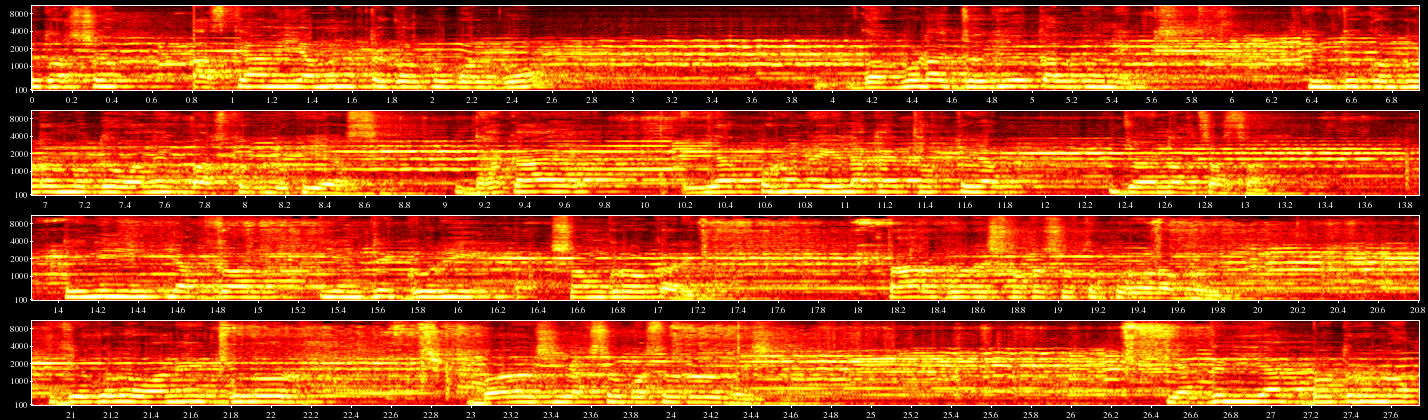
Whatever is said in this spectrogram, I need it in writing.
দর্শক, আজকে আমি এমন একটা গল্প বলব। গল্পটা যদিও কাল্পনিক, কিন্তু গল্পটার মধ্যে অনেক বাস্তব লুকিয়ে আছে। ঢাকায় ইয়াক পুরনো এলাকায় থাকতো এক জয়নাল চাচা। তিনি একজন ইলেকট্রিক ঘড়ি সংগ্রহকারী। তার ঘরে শত শত পুরনো ঘড়ি, যেগুলো অনেকগুলোর বয়স একশো বছরেরও বেশি। একদিন ইয়াক ভদ্রলোক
